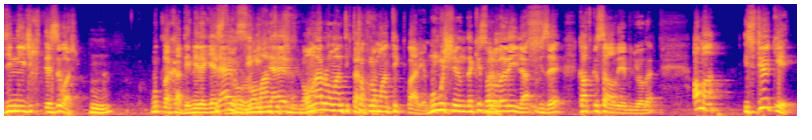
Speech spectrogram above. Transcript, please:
dinleyici kitlesi var. Mutlaka demire zenikler, romantik. roman- Onlar romantik taraftar. Çok romantik var ya. Mum ışığındaki sorularıyla bize katkı sağlayabiliyorlar. Ama istiyor ki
